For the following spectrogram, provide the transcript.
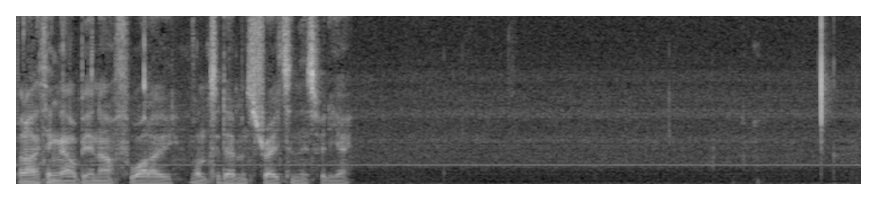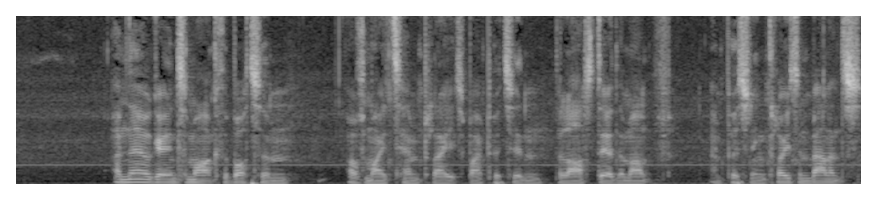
But I think that will be enough what I want to demonstrate in this video. I'm now going to mark the bottom of my template by putting the last day of the month and putting in closing balance.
